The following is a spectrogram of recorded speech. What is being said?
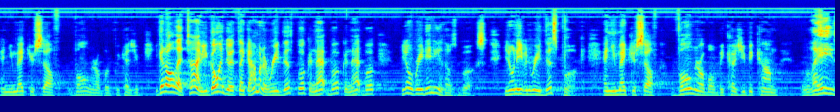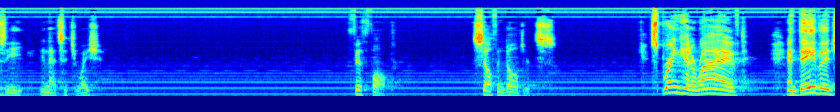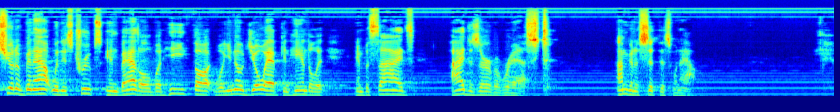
and you make yourself vulnerable because you, you get all that time. You go into it thinking, I'm going to read this book and that book and that book. You don't read any of those books. You don't even read this book. And you make yourself vulnerable because you become lazy in that situation. Fifth fault self indulgence. Spring had arrived, and David should have been out with his troops in battle, but he thought, well, you know, Joab can handle it, and besides, I deserve a rest. I'm going to sit this one out.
